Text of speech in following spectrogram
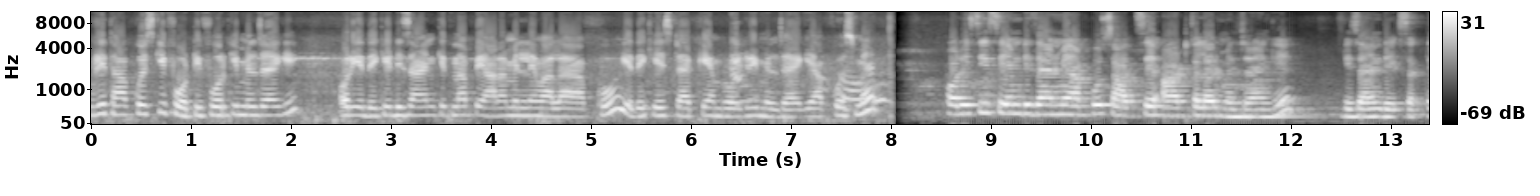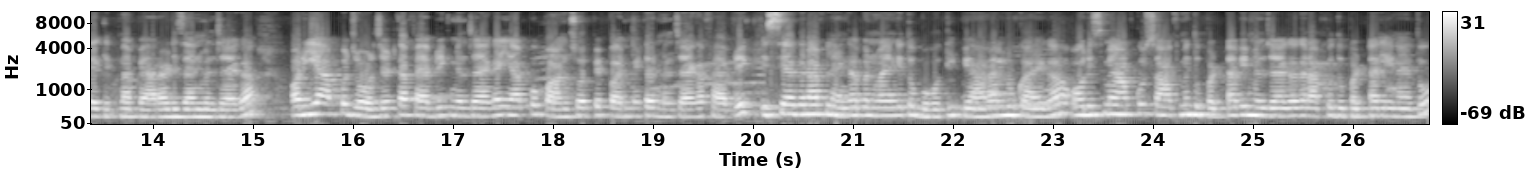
ब्रिथ आपको इसकी 44 की मिल जाएगी। और ये देखिए डिज़ाइन कितना प्यारा मिलने वाला है आपको। ये देखिए, इस टाइप की एम्ब्रॉयडरी मिल जाएगी आपको इसमें। और इसी सेम डिज़ाइन में आपको सात से आठ कलर मिल जाएँगे। डिज़ाइन देख सकते हैं, कितना प्यारा डिज़ाइन मिल जाएगा। और ये आपको जॉर्जेट का फैब्रिक मिल जाएगा, ये आपको पाँच सौ रुपये पर मीटर मिल जाएगा फैब्रिक। इससे अगर आप लहंगा बनवाएँगे तो बहुत ही प्यारा लुक आएगा, और इसमें आपको साथ में दुपट्टा भी मिल जाएगा, अगर आपको दुपट्टा लेना है तो।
